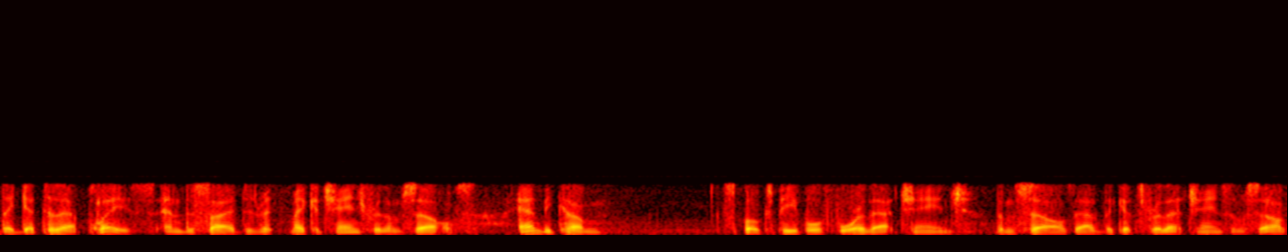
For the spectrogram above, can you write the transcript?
they get to that place and decide to make a change for themselves and become spokespeople for that change themselves, advocates for that change themselves,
